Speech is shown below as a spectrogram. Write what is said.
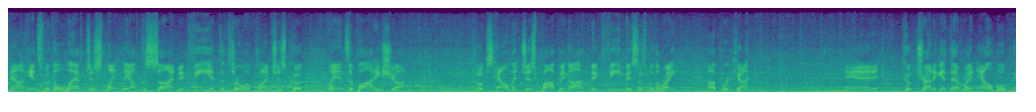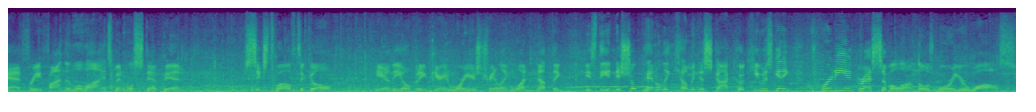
Now hits with the left just lightly out the side. McPhee hit the throw a punch as Cooke lands a body shot. Cooke's helmet just popping off. McPhee misses with a right uppercut. And Cooke trying to get that right elbow pad free. Finally, the linesman will step in. 6-12 to go here in the opening period. Warriors trailing 1-0. Is the initial penalty coming to Scott Cooke? He was getting pretty aggressive along those Warrior walls.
